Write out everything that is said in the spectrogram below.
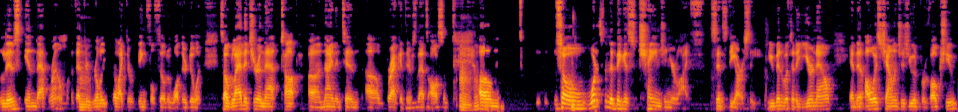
lives in that realm that they Mm. really feel like they're being fulfilled in what they're doing. So glad that you're in that top uh, nine and 10 uh, bracket there. So that's awesome. hmm Um, so, what has been the biggest change in your life since DRC? You've been with it a year now, and it always challenges you and provokes you.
